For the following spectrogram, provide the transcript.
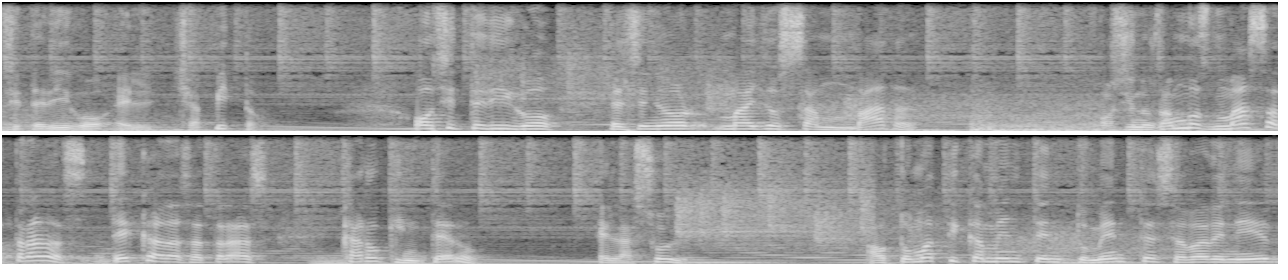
si te digo el Chapito, o si te digo, el señor Mayo Zambada. O si nos vamos más atrás, décadas atrás, Caro Quintero, el azul. Automáticamente en tu mente se va a venir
